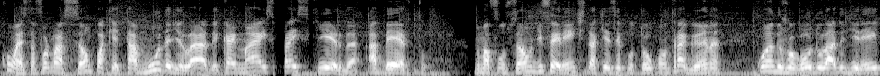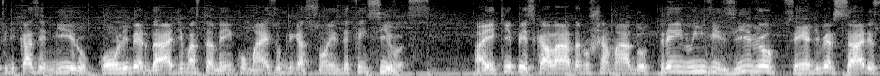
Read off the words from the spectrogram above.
Com esta formação, Paquetá muda de lado e cai mais para a esquerda, aberto, numa função diferente da que executou contra a Gana, quando jogou do lado direito de Casemiro, com liberdade, mas também com mais obrigações defensivas. A equipe escalada no chamado treino invisível, sem adversários,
